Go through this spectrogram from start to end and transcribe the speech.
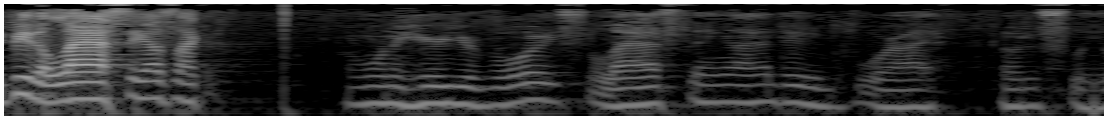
It'd be the last thing. I was like, I want to hear your voice. The last thing I do before I go to sleep.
